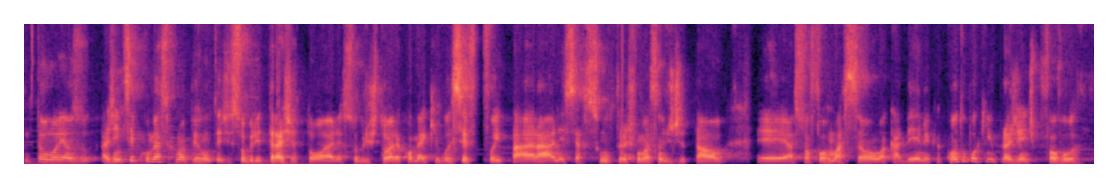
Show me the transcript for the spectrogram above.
Então, Lorenzo, a gente sempre começa com uma pergunta de, sobre trajetória, sobre história, como é que você foi parar nesse assunto transformação digital, é, a sua formação acadêmica. Conta um pouquinho para a gente, por favor.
